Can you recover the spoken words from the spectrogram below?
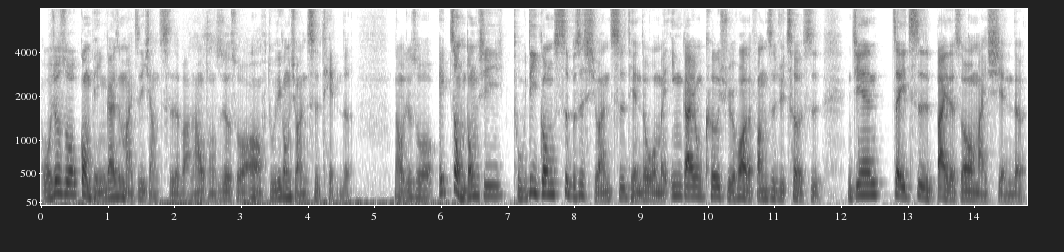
我就说贡品应该是买自己想吃的吧。然后我同事就说，哦，土地公喜欢吃甜的。那我就说，哎、这种东西，土地公是不是喜欢吃甜的？我们应该用科学化的方式去测试。你今天这一次拜的时候买咸的，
